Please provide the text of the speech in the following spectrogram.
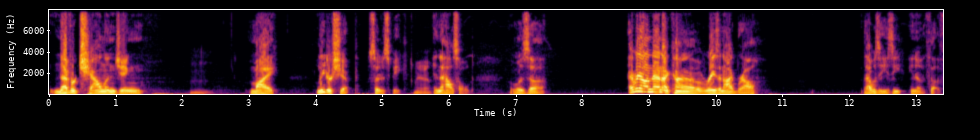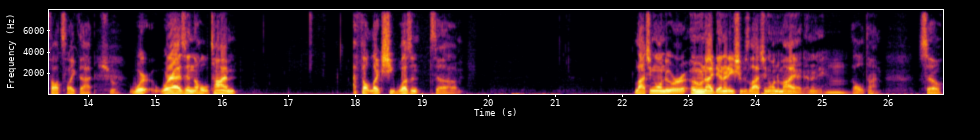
never challenging my leadership, so to speak, Yeah, in the household was uh, every now and then I kind of raise an eyebrow. That was easy, you know, th- thoughts like that. sure. Where, whereas in the whole time, I felt like she wasn't uh, latching onto her own identity; she was latching onto my identity Mm. the whole time. So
